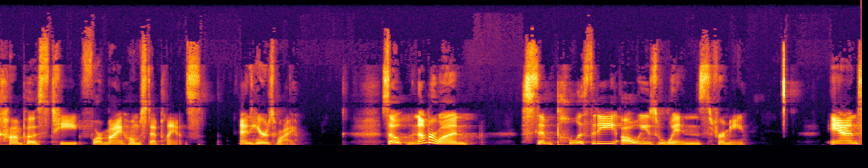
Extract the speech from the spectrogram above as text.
compost tea for my homestead plants. And here's why. So, number one, simplicity always wins for me. And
